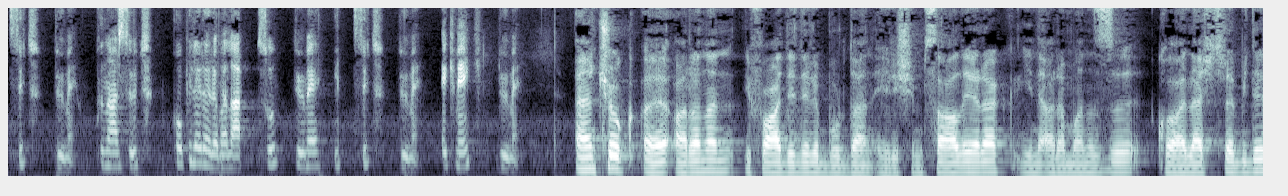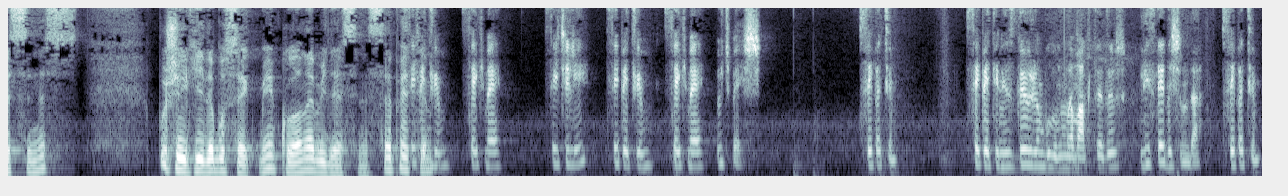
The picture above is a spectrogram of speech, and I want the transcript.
süt, düğme, pınar süt, popüler arabalar, su, düğme, süt, düğme, ekmek, düğme. En çok e, aranan ifadeleri buradan erişim sağlayarak yine aramanızı kolaylaştırabilirsiniz. Bu şekilde bu sekmeyi kullanabilirsiniz. Sepetim. Sepetim, sekme, seçili, sepetim, sekme, 3-5. Sepetim. Sepetinizde ürün bulunmamaktadır. Liste dışında. Sepetim.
